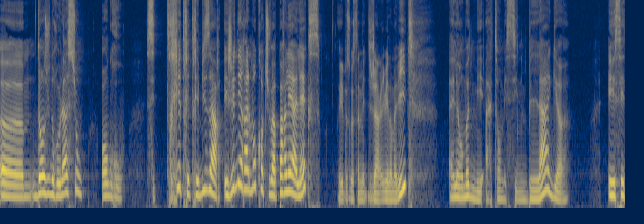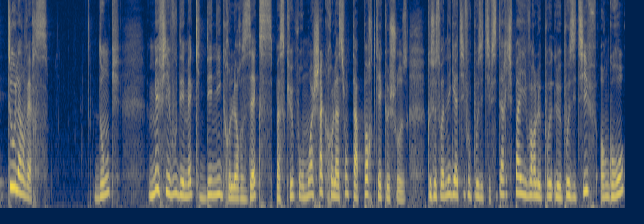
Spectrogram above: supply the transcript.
euh, dans une relation, en gros. C'est très très très bizarre. Et généralement, quand tu vas parler à Alex, oui, parce que ça m'est déjà arrivé dans ma vie, elle est en mode mais attends, mais c'est une blague. Et c'est tout l'inverse. Donc, méfiez-vous des mecs qui dénigrent leurs ex, parce que pour moi, chaque relation t'apporte quelque chose, que ce soit négatif ou positif. Si tu n'arrives pas à y voir le positif, en gros,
